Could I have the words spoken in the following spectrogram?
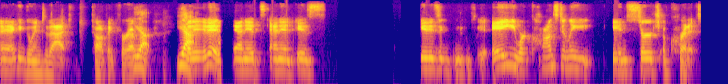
I could go into that topic forever. Yeah. Yeah. But it is. And it's, and it is, it is a, a you are constantly in search of credit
